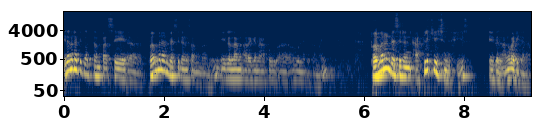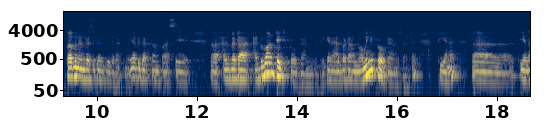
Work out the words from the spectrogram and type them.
ඉළඟට අපි ගත්තන් පස්සේ පර්මණන් රෙසිඩන් සම්බන්ධින් ඒගලන් අරගෙනපු රූල් එක තමයි පර්මණන් රෙසිඩන් ඇපලිකේෂන් ෆීස් ඒක ළඟ වැඩි කර පර්මණන් රෙසිඩන්ස් විතරක් නෙවෙයි. අපි ගත්තම් පස්සේ ඇල්බට ඇඩ්වාන්ටේජ් ප්‍රෝග්‍රෑම් එකට ඒ කියන්නේ ඇල්බට නොමිනි ප්‍රෝග්‍රෑම්ස් වලට තියෙන තියෙන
